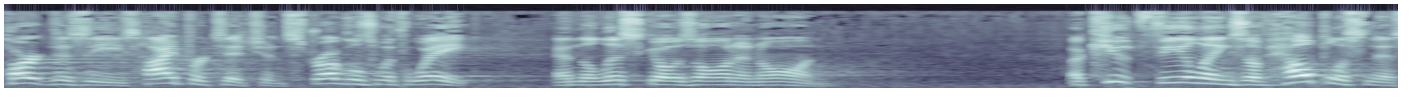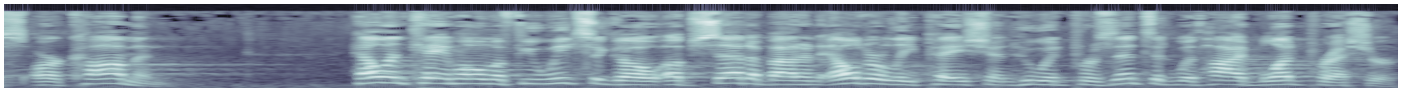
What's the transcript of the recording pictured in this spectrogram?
heart disease, hypertension, struggles with weight, and the list goes on and on. Acute feelings of helplessness are common. Helen came home a few weeks ago upset about an elderly patient who had presented with high blood pressure.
